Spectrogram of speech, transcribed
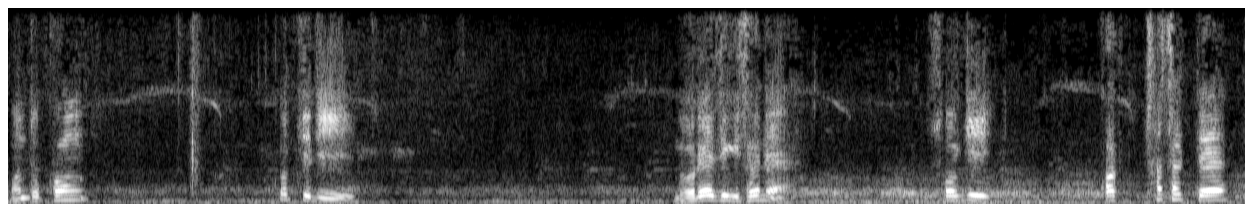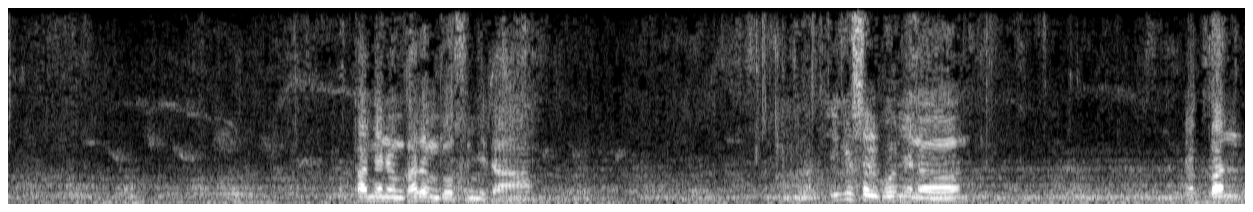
완두콩 껍질이 노래지기 전에 속이 꽉 찼을 때 따면은 가장 좋습니다. 아, 이것을 보면은 약간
